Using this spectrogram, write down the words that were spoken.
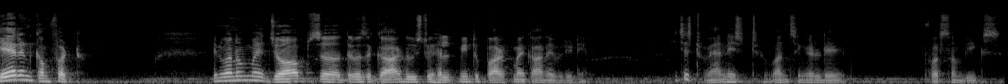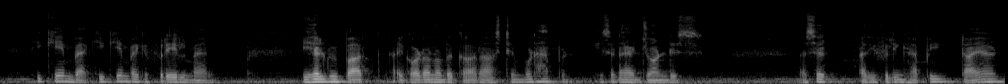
care and comfort. In one of my jobs, uh, there was a guard who used to help me to park my car every day. He just vanished one single day for some weeks. He came back. He came back a frail man. He helped me park. I got out of the car, asked him, What happened? He said, I had jaundice. I said, Are you feeling happy? Tired?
